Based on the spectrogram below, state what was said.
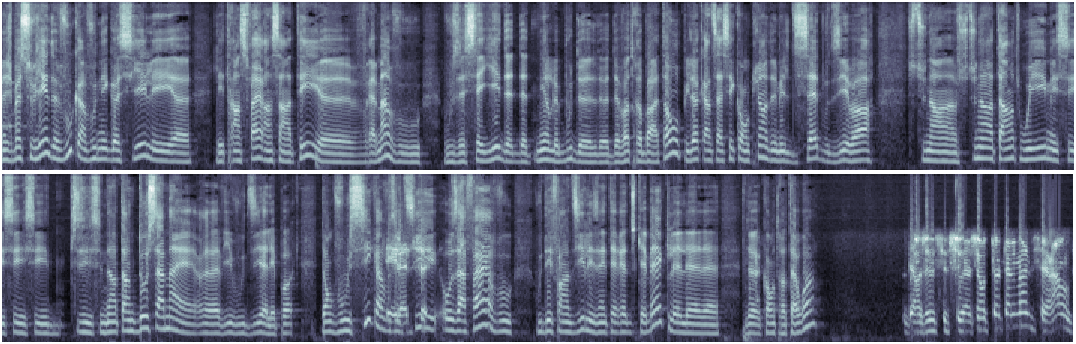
Mais je me souviens de vous quand vous négociez les euh, les transferts en santé. Euh, vraiment, vous vous essayez de, de tenir le bout de, de, votre bâton. Puis là, quand ça s'est conclu en 2017, vous disiez ah c'est une, en- c'est une entente, oui, mais c'est, c'est, c'est, c'est c'est une entente douce amère, euh, aviez-vous dit à l'époque. Donc, vous aussi, quand vous Et étiez aux affaires, vous, vous défendiez les intérêts du Québec le, le- le- de, contre Ottawa? dans une situation totalement différente.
